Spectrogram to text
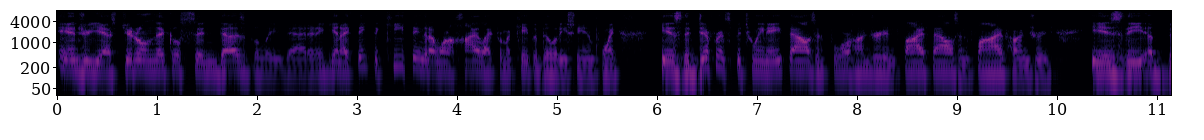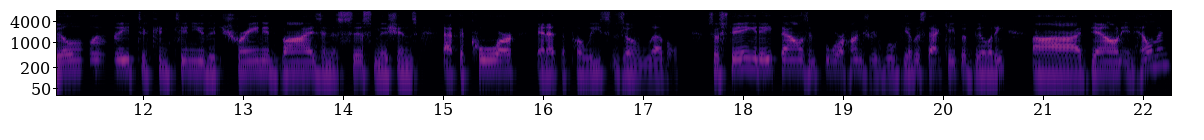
Andrew, yes, General Nicholson does believe that. And again, I think the key thing that I want to highlight from a capability standpoint is the difference between 8,400 and 5,500 is the ability to continue the train, advise, and assist missions at the corps and at the police zone level. So staying at 8,400 will give us that capability uh, down in Helmand,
